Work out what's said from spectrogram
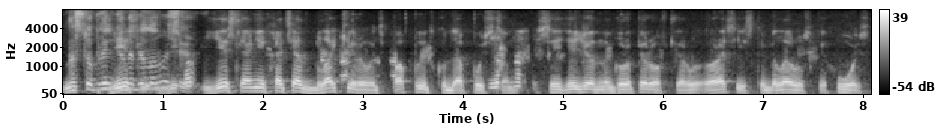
Наступление если, на Белоруссию? Если они хотят блокировать попытку, допустим, соединенной группировки российско-белорусских войск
